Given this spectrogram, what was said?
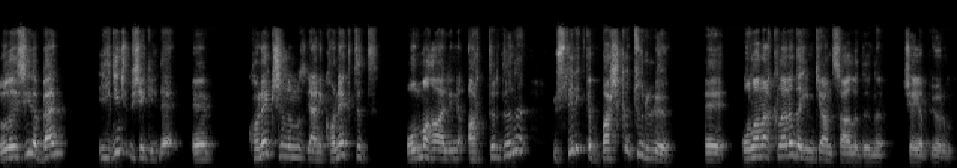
Dolayısıyla ben ilginç bir şekilde e, connection'ımız yani connected olma halini arttırdığını üstelik de başka türlü e, olanaklara da imkan sağladığını şey yapıyorum,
